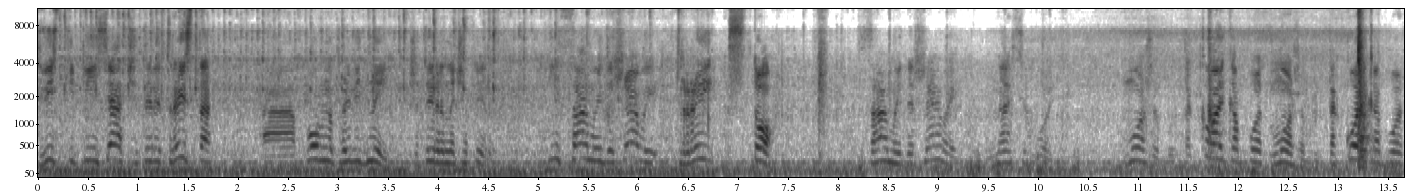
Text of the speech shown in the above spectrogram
250, 4 300, а, повнопривідний 4 на 4 І самий дешевий 300. Самий дешевий на сьогодні. Може бути такий капот, може бути такий капот,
